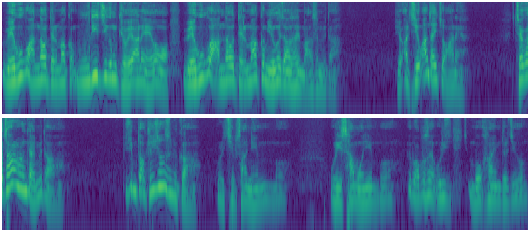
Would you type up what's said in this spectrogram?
외국 안 나가도 될 만큼 우리 지금 교회 안에요. 외국 안 나가도 될 만큼 영어 잘하는 사람이 많습니다. 지금 앉아있죠 안에. 제가 자랑하는 게 아닙니다. 지금 다 계시지 않습니까? 우리 집사님 뭐 우리 사모님 뭐 봐보세요. 우리 목사님들 지금.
